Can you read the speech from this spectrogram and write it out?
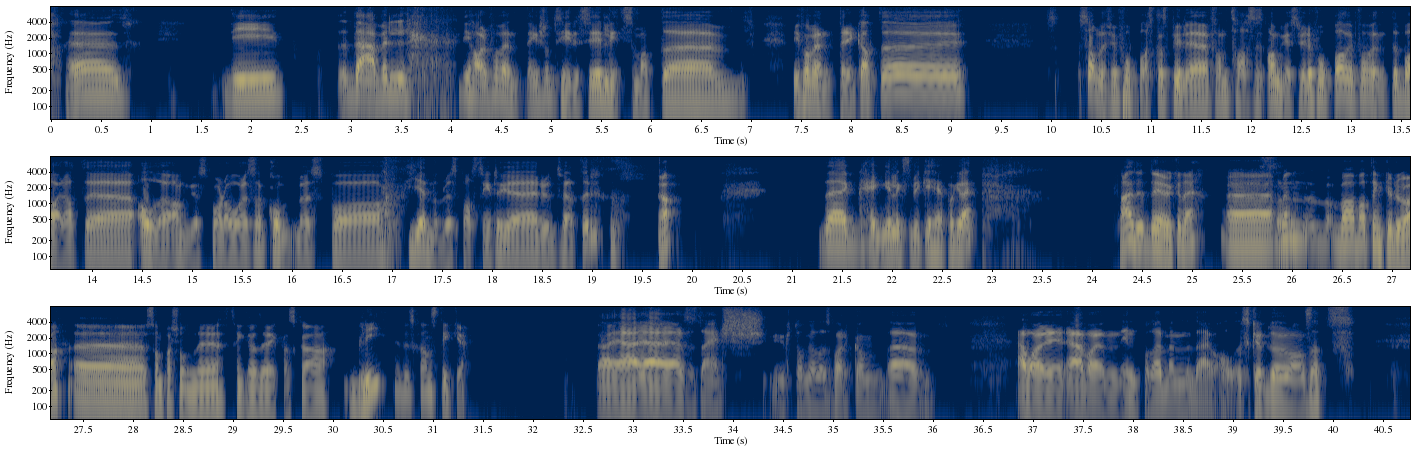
de Det er vel De har forventninger som tilsier litt som at uh, vi forventer ikke at uh, Sandefjord fotball skal spille fantastisk angrepsvillig fotball. Vi forventer bare at uh, alle angrepsmålene våre skal kommes på gjennombruddspasninger til rundt Tveter. Ja. Det henger liksom ikke helt på greip. Nei, det, det gjør jo ikke det. Uh, Men hva, hva tenker du, da? Uh, som personlig tenker du at Reka skal bli, eller skal han stikke? Jeg jeg, jeg syns det er helt sjukt om de hadde sparka han. Jeg var jo jeg var inne på det, men det er jo alle skudd uansett.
